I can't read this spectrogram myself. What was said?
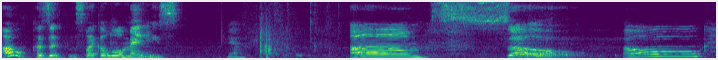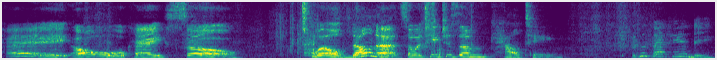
Oh, because it's like a little maze. Yeah. Um, so, okay. Oh, okay. So, 12 donuts. So it teaches them counting. Isn't that handy?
